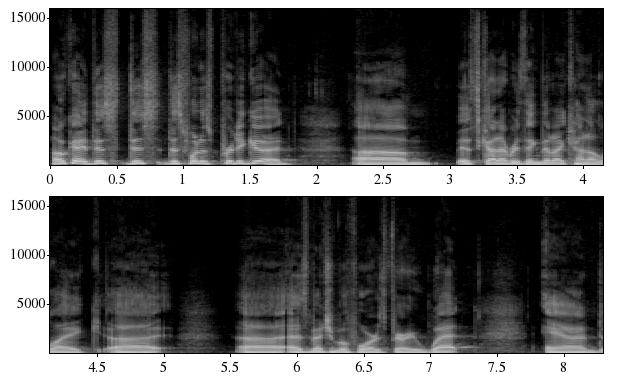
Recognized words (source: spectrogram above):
okay, this this this one is pretty good. Um, it's got everything that I kind of like. Uh, uh, as mentioned before, it's very wet, and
